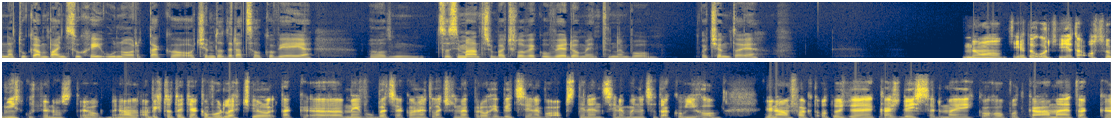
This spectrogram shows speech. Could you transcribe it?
na tu kampaň Suchý únor, tak o čem to teda celkově je? Co si má třeba člověk uvědomit, nebo o čem to je? No, je to určitě ta osobní zkušenost, jo. Já, abych to teď jako odlehčil, tak uh, my vůbec jako netlačíme prohibici nebo abstinenci nebo něco takového. Jde nám fakt o to, že každý sedmý, koho potkáme, tak uh,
